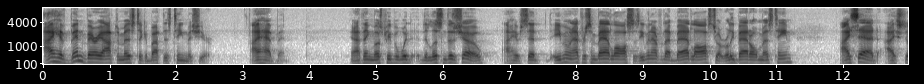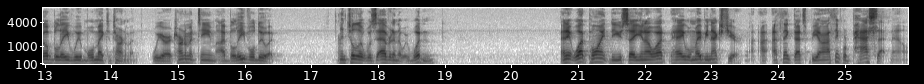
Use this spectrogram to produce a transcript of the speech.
I have been very optimistic about this team this year. I have been. And I think most people would that listen to the show, I have said, even after some bad losses, even after that bad loss to a really bad Ole Miss team, I said, I still believe we will make the tournament. We are a tournament team. I believe we'll do it. Until it was evident that we wouldn't. And at what point do you say, you know what? Hey, well, maybe next year? I, I think that's beyond, I think we're past that now.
